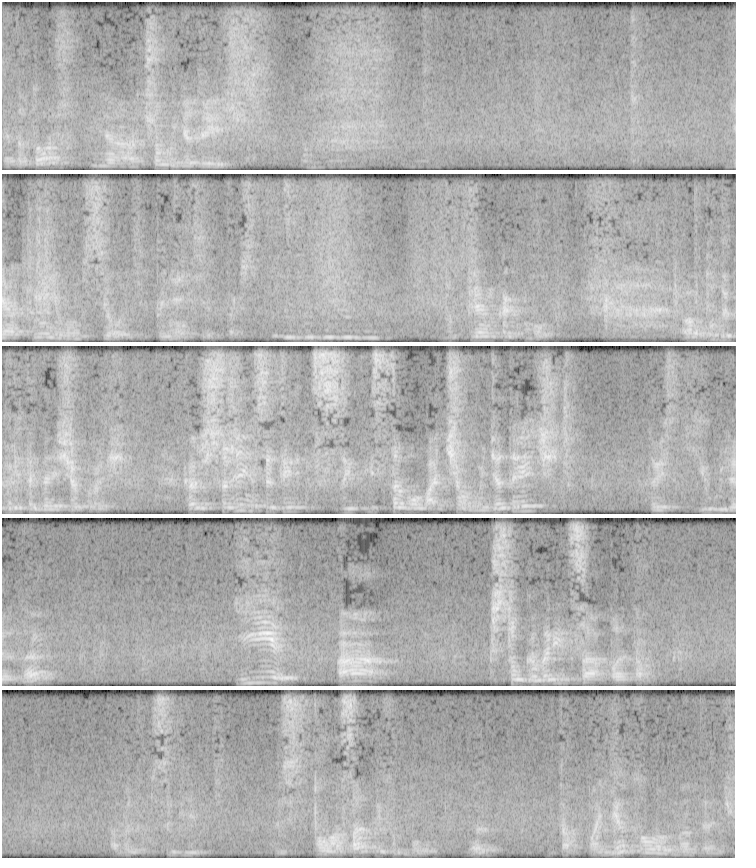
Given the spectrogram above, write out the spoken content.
Это то, о чем идет речь. Я к минимуму свел эти понятия, так что вот прям как мог. А Буду говорить тогда еще проще. Короче, суждение состоит состоит из того, о чем идет речь, то есть Юля, да, и а, что говорится об этом, об этом субъекте. То есть в полосатой футболке, да, и там поехала на дачу.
